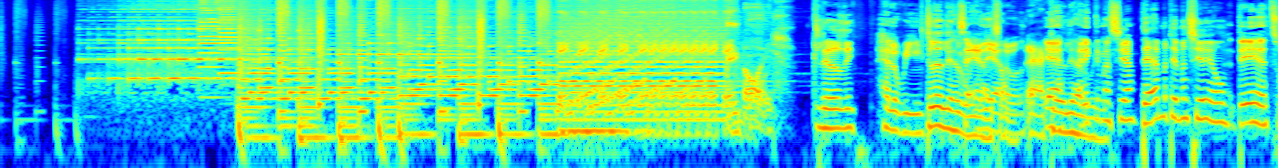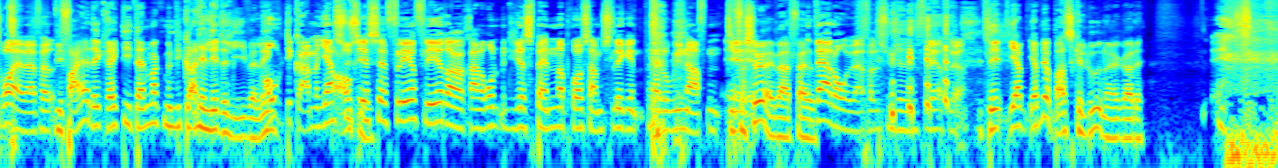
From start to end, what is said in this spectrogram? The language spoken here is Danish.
Glædelig Halloween. Glædelig Til Halloween alle alle jer sammen. derude. Ja, glædelig Er det Halloween. ikke det, man siger? Det er med det, man siger jo. Det tror jeg i hvert fald. Vi fejrer det ikke rigtigt i Danmark, men vi gør det lidt alligevel, ikke? Åh, oh, det gør man. Jeg synes, Okay. jeg ser flere og flere, der render rundt med de der spande og prøver at samle slik ind på Halloween-aften. De forsøger i hvert fald. Hvert år i hvert fald, synes jeg, det er flere og flere. Det, jeg, jeg bliver bare skældt ud, når jeg gør det.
